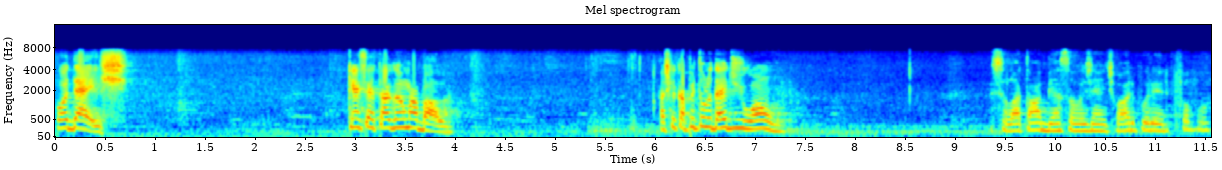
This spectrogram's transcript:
ou 10? Quem acertar ganha uma bala. Acho que é capítulo 10 de João. O celular tá uma benção, gente. Ore por ele, por favor.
